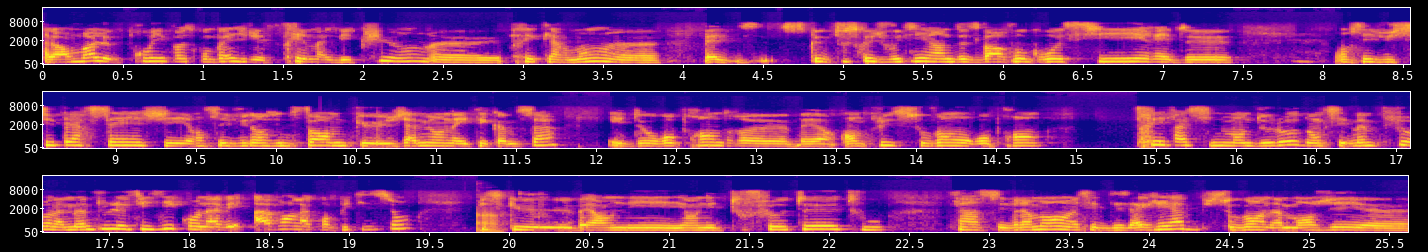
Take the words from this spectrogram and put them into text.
Alors moi, le premier post-compète, je l'ai très mal vécu, hein, euh, très clairement. Ben, ce que, tout ce que je vous dis, hein, de se voir regrossir et de, on s'est vu super sèche et on s'est vu dans une forme que jamais on a été comme ça et de reprendre. Ben, en plus, souvent on reprend très facilement de l'eau, donc c'est même plus, on a même plus le physique qu'on avait avant la compétition, ah. puisque ben, on est, on est tout flotteux, tout. Enfin, c'est vraiment, c'est désagréable. souvent, on a mangé euh,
